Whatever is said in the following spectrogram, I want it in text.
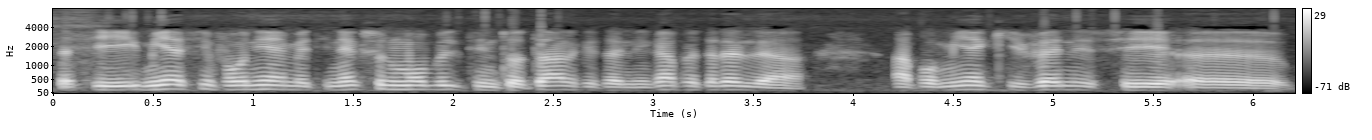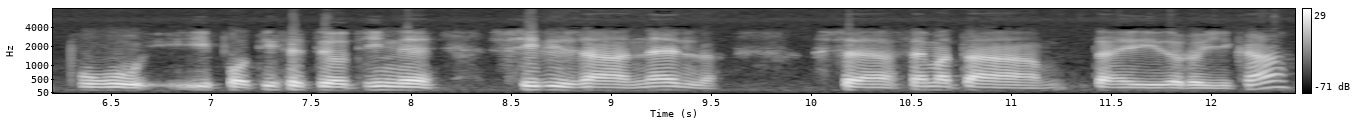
Γιατί μια συμφωνία με την ExxonMobil, την Total και τα ελληνικά πετρέλαια από μια κυβέρνηση ε, που υποτίθεται ότι είναι ΣΥΡΙΖΑ ΑΝΕΛ σε θέματα τα ιδεολογικά,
